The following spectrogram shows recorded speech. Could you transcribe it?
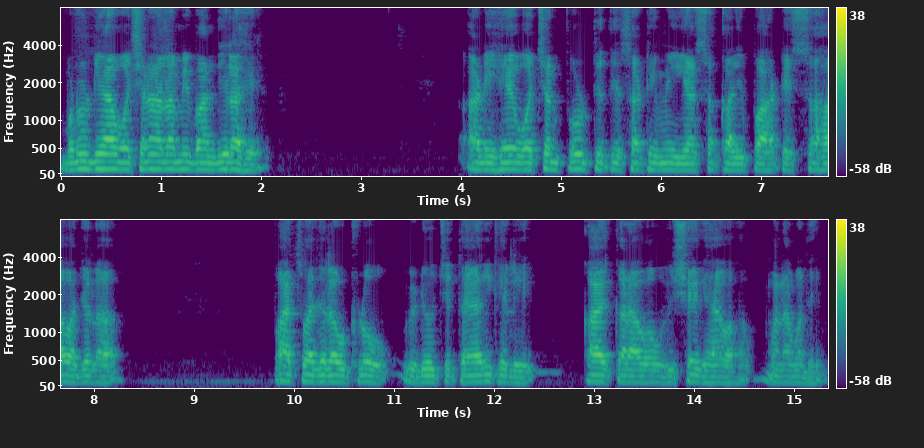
म्हणून या वचनाला मी बांधील आहे. आणि हे वचन पूर्ततेसाठी मी या सकाळी पहाटे सहा वाजेला पाच वाजेला उठलो व्हिडिओची तयारी केली काय करावं विषय घ्यावा मनामध्ये.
